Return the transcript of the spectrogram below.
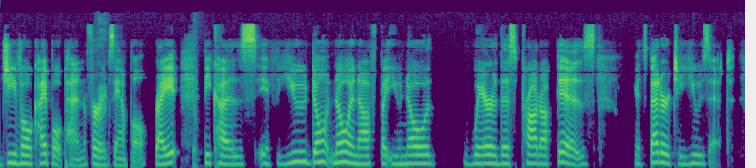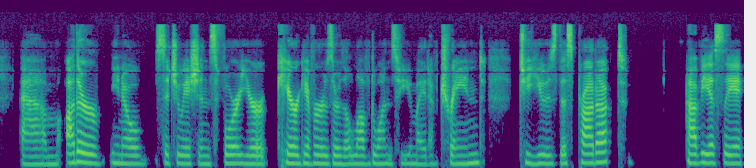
HypoPen, for Right. example, right? Yep. Because if you don't know enough, but you know where this product is, it's better to use it. Um, other, you know, situations for your caregivers or the loved ones who you might have trained to use this product. Obviously,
